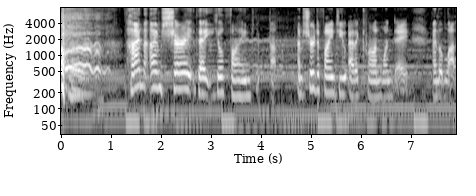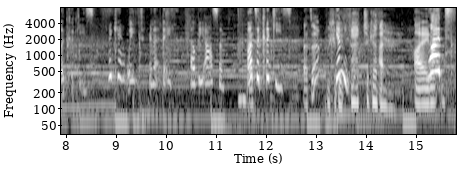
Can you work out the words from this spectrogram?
and I'm sure that you'll find, uh, I'm sure to find you at a con one day and a lot of cookies. I can't wait for that day. That'll be awesome. Lots of cookies. That's it. Yummy. Fat together. I What?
